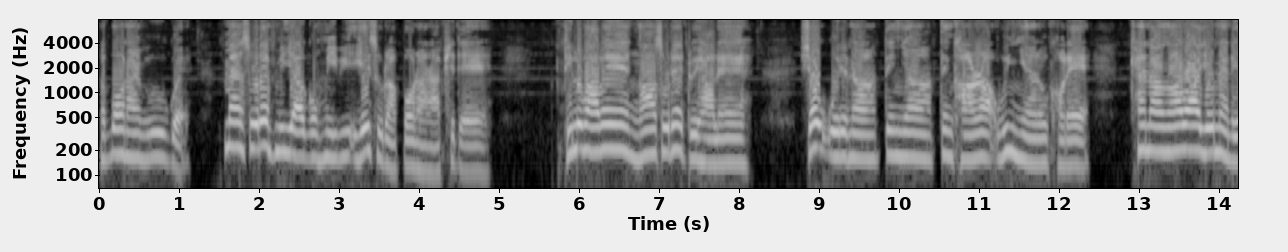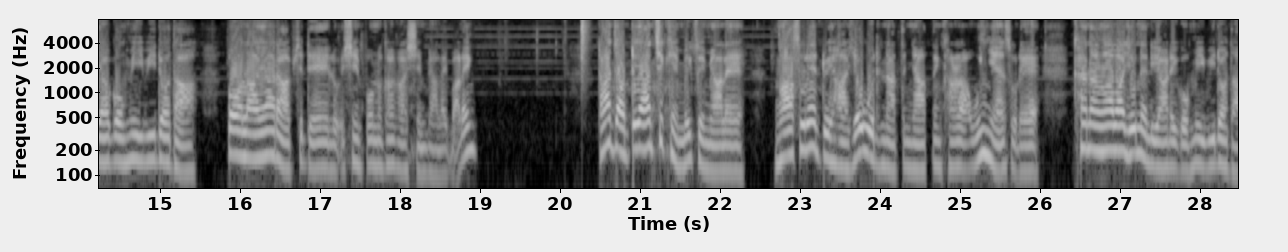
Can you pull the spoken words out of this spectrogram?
မပေါ်နိုင်ဘူးကွမှန်ဆိုတဲ့မိယာကိုမှီပြီးအရေးဆိုတာပေါ်လာတာဖြစ်တယ်ဒီလိုပါပဲငါဆိုတဲ့တွေဟာလဲရုပ်ဝေဒနာတင်ညာသင်္ခါရဝိညာဉ်လို့ခေါ်တဲ့ခန္ဓာ၅ပါးယုံနဲ့တရားကိုမှီပြီးတော့သာ ပေါ်လာရတာဖြစ်တယ်လို့အရှင်ပုံနကကရှင်းပြလိုက်ပါတယ်။ဒါကြောင့်တရားချစ်ခင်မိတ်ဆွေများလည်းငါဆိုတဲ့တွေဟာရုပ်ဝေဒနာတညာသင်္ခါရဝိညာဉ်ဆိုတဲ့ခန္ဓာ၅ပါးယုံနဲ့တရားတွေကိုမှီပြီးတော့သာ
